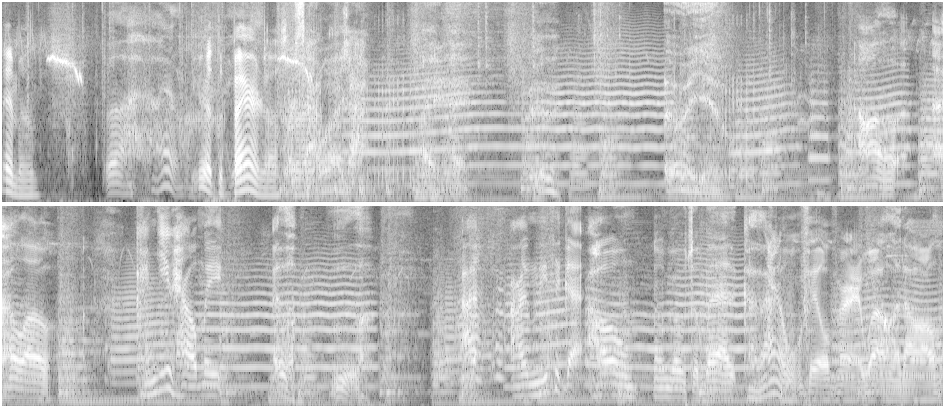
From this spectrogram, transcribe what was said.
Hey, man. Ugh, I don't You're at the feel bear so- last night. was Hey, hey. Who, who are you? Oh, hello. Can you help me? Ugh, ugh. I I need to get home and go to bed because I don't feel very well at all.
